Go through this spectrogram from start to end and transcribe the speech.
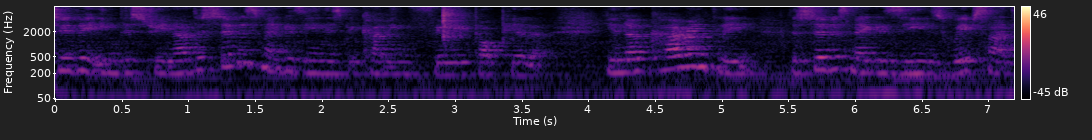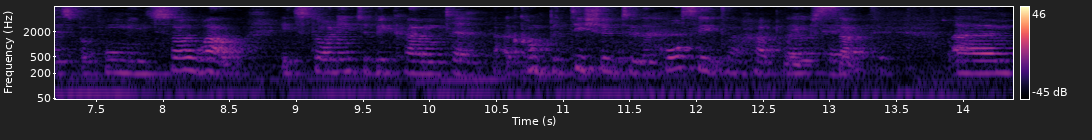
to the industry. Now, the service magazine is becoming very popular. You know, currently the service magazine's website is performing so well, it's starting to become a competition to the call center hub website. Um,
